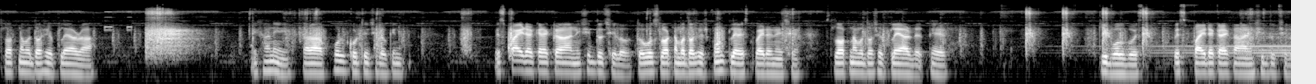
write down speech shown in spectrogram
স্লট নাম্বার দশের প্লেয়াররা এখানে তারা হোল্ড করতেছিল কিন্তু স্পাইডার ক্যারেক্টার নিষিদ্ধ ছিল। তবু স্লট নাম্বার দশের কোন প্লেয়ার স্পাইডার নিয়েছে স্লট নাম্বার দশের প্লেয়ারদের কি বলব? স্পাইডার ক্যারেক্টার নিষিদ্ধ ছিল।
